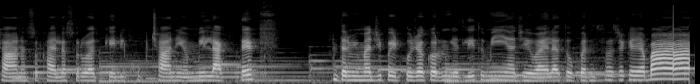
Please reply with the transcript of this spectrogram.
छान असं खायला सुरुवात केली. खूप छान यम्मी लागते. तर मी माझी पेटपूजा करून घेतली. तुम्ही या जेवायला तोपर्यंत बाय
